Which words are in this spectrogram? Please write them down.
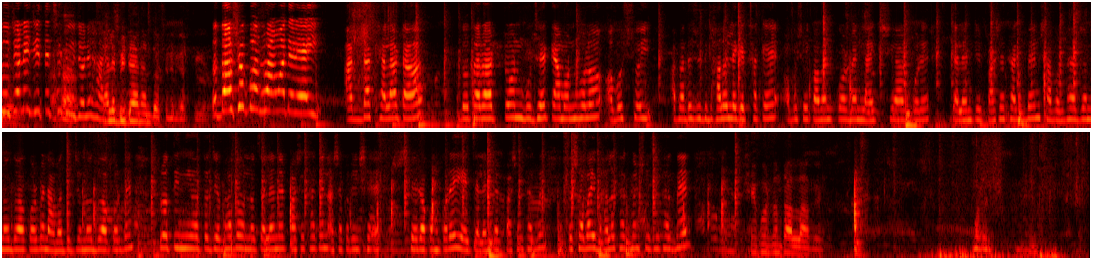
দুজনেই জিতেছে দুজনে তাহলে বিদায় নেন দর্শকের কাছ থেকে। তো দর্শক বন্ধু আমাদের এই আড্ডা খেলাটা দোতারার টোন বুঝে কেমন হলো? অবশ্যই আপনাদের যদি ভালো লেগে থাকে, অবশ্যই কমেন্ট করবেন লাইক শেয়ার করে চ্যানেলটির পাশে থাকবেন। সাগর ভাইয়ের জন্য দোয়া করবেন, আমাদের জন্য দোয়া করবেন। প্রতিনিয়ত যেভাবে অন্য চ্যানেলের পাশে থাকেন, আশা করি সে, সেরকম করেই এই চ্যানেলটার পাশে থাকবেন। তো সবাই ভালো থাকবেন, সুস্থ থাকবেন। সে পর্যন্ত আল্লাহ হাফেজ।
